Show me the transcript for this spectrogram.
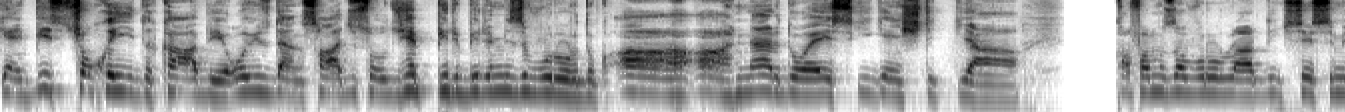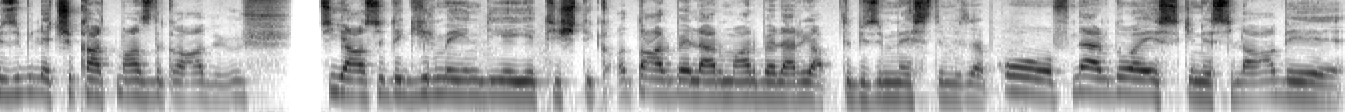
Gen biz çok iyiydik abi. O yüzden sağcı solcu hep birbirimizi vururduk. Ah ah nerede o eski gençlik ya. Kafamıza vururlardı hiç sesimizi bile çıkartmazdık abi. Üf. Siyasete girmeyin diye yetiştik. Darbeler marbeler yaptı bizim neslimiz hep. Of nerede o eski nesil abi.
